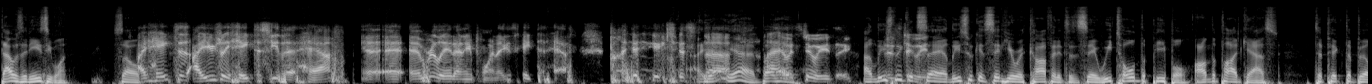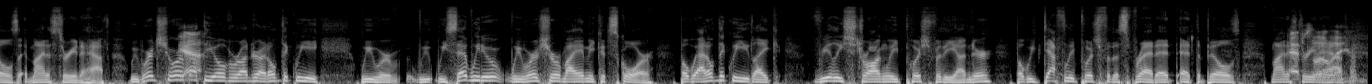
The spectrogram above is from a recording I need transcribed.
that was an easy one. So I hate to. I usually hate to see that half. Uh, uh, really, at any point, I just hate that half. But it just, uh, Yeah, yeah, but I, it's too easy. At least It's we could easy. say, at least we could sit here with confidence and say we told the people on the podcast to pick the Bills at minus three and a half. We weren't sure about the over under. I don't think we we were we, we said we do, we weren't sure Miami could score, but we, I don't think we like really strongly pushed for the under. But we definitely pushed for the spread at, at the Bills minus three and a half. Absolutely.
